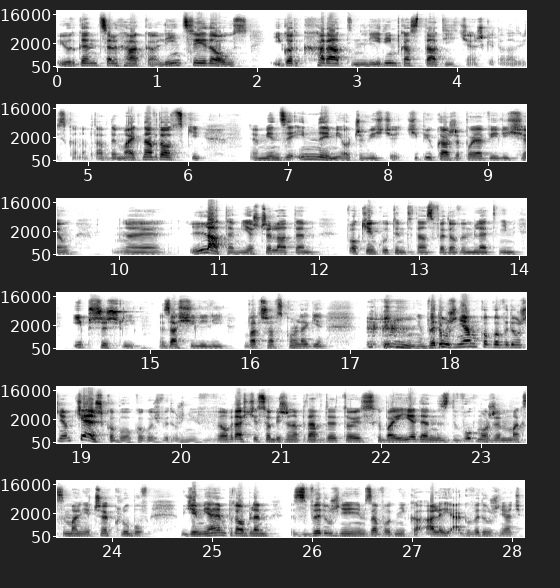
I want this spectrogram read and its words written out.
Jurgen Celhaka, Lindsay Rose, Igor Haratin, Lirim Kastati, ciężkie te nazwiska naprawdę, Mike Nawrocki, e, między innymi oczywiście ci piłkarze pojawili się latem, jeszcze latem w okienku tym transferowym letnim i przyszli, zasilili warszawską Legię. wyróżniam, kogo wyróżniam? Ciężko było kogoś wyróżnić. Wyobraźcie sobie, że naprawdę to jest chyba jeden z dwóch, może maksymalnie trzech klubów, gdzie miałem problem z wyróżnieniem zawodnika, ale jak wyróżniać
